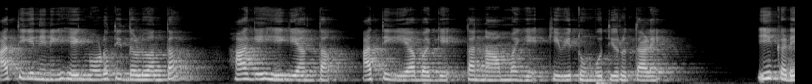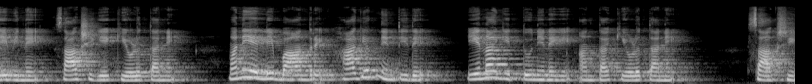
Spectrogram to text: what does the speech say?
ಅತ್ತಿಗೆ ನಿನಗೆ ಹೇಗೆ ನೋಡುತ್ತಿದ್ದಳು ಅಂತ? ಹಾಗೆ ಹೀಗೆ ಅಂತ ಅತ್ತಿಗೆಯ ಬಗ್ಗೆ ತನ್ನ ಅಮ್ಮಗೆ ಕಿವಿ ತುಂಬುತ್ತಿರುತ್ತಾಳೆ. ಈ ಕಡೆ ವಿನಯ್ ಸಾಕ್ಷಿಗೆ ಕೇಳುತ್ತಾನೆ. ಮನೆಯಲ್ಲಿ ಬಾ ಅಂದರೆ ಹಾಗೆ ನಿಂತಿದೆ, ಏನಾಗಿತ್ತು ನಿನಗೆ ಅಂತ ಕೇಳುತ್ತಾನೆ. ಸಾಕ್ಷಿ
